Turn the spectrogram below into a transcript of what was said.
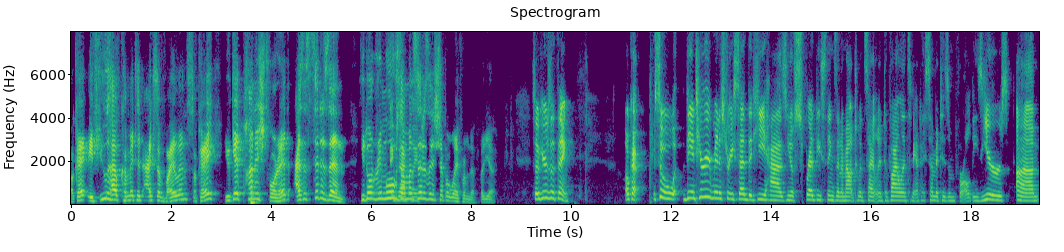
Okay, if you have committed acts of violence, okay, you get punished for it as a citizen. You don't remove someone's citizenship away from them. But yeah, So here's the thing. Okay. So the Interior Ministry said that he has, you know, spread these things that amount to incitement to violence and anti-Semitism for all these years. Um,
